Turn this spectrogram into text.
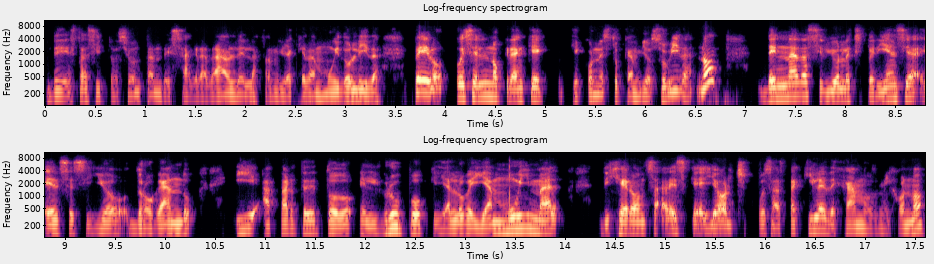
de esta situación tan desagradable, la familia queda muy dolida, pero pues él no crean que, que con esto cambió su vida, ¿no? De nada sirvió la experiencia, él se siguió drogando y aparte de todo, el grupo que ya lo veía muy mal, dijeron, ¿sabes qué, George? Pues hasta aquí le dejamos, mijo, ¿no?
